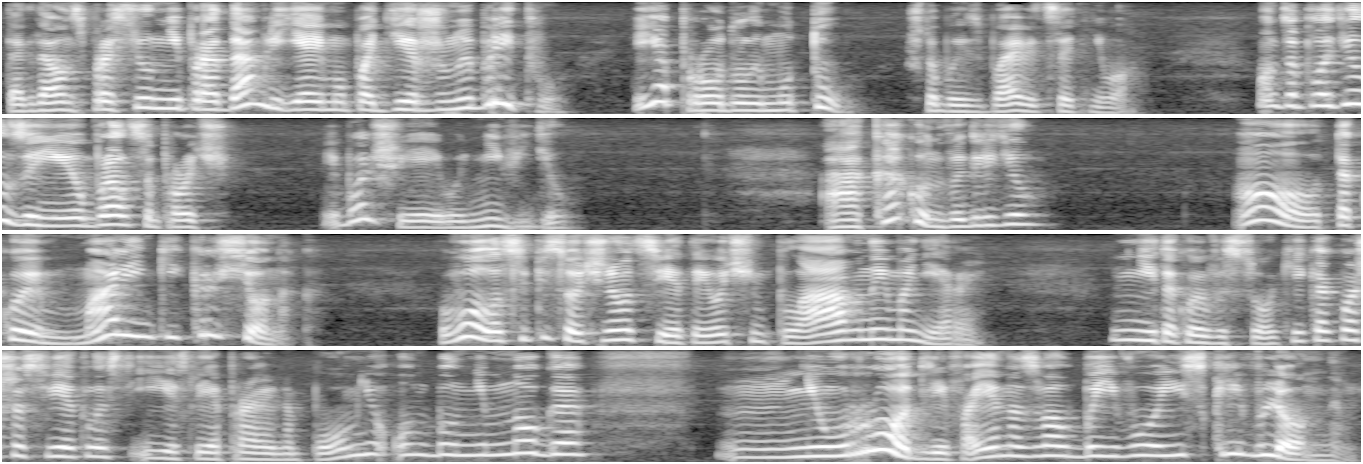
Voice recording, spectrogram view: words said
Тогда он спросил, не продам ли я ему подержанную бритву, и я продал ему ту, чтобы избавиться от него. Он заплатил за нее и убрался прочь, и больше я его не видел. А как он выглядел? О, такой маленький крысенок. Волосы песочного цвета и очень плавные манеры. Не такой высокий, как ваша светлость, и, если я правильно помню, он был немного не уродлив, а я назвал бы его искривленным.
